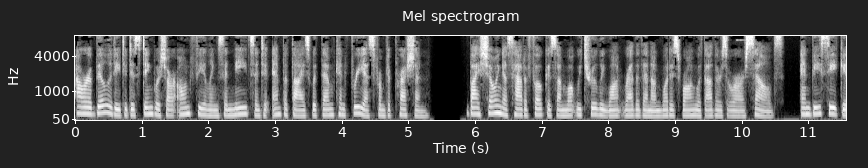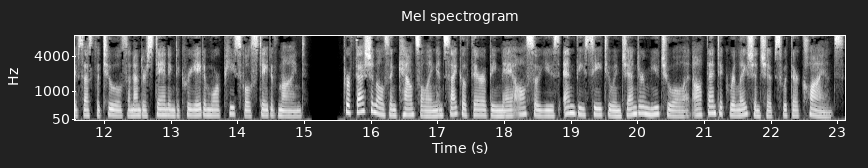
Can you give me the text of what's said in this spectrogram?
Our ability to distinguish our own feelings and needs and to empathize with them can free us from depression. By showing us how to focus on what we truly want rather than on what is wrong with others or ourselves, NVC gives us the tools and understanding to create a more peaceful state of mind. Professionals in counseling and psychotherapy may also use NVC to engender mutual and authentic relationships with their clients.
